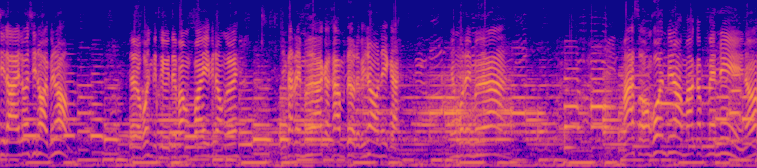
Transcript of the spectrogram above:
สีได้หรือว่าสีน้อยพี่น้องแต่ละคนก็ถือแต่บังไฟพี่น้องเอ้ยยังทันได้เมื่อกับข้ามเตอร์เลยพี่น้องนี่กะยังบ่ได้เมื่อมาสองคนพี่น้องมากับแม่นี่เนาะ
